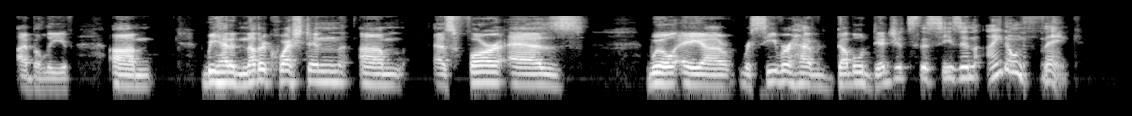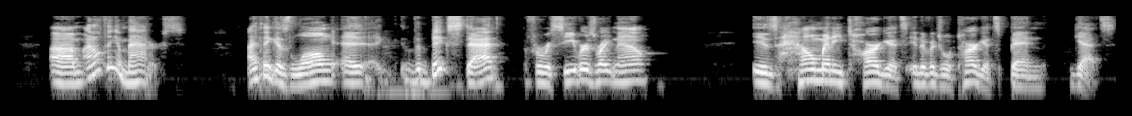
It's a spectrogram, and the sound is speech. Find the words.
I believe. Um, we had another question um, as far as will a uh, receiver have double digits this season? I don't think. Um, I don't think it matters. I think as long as the big stat for receivers right now is how many targets, individual targets, Ben gets.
